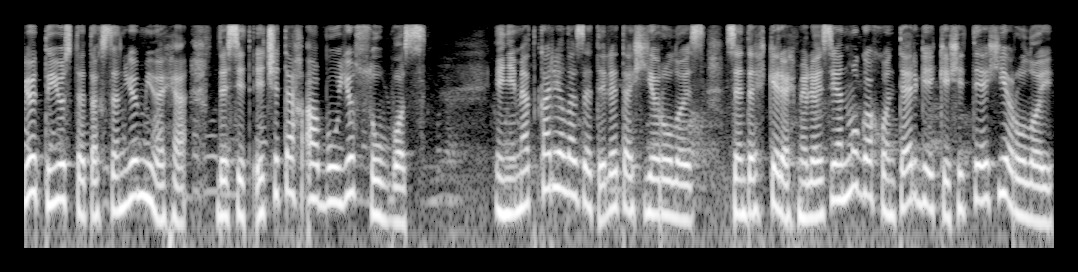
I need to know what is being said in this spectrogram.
jo tijustetaksen jo myöhä, desit etsitah abu jo suvos. Enimet karjalaiset eletah hierulois. Sendeh kerehmeläisien mugahon tärkeä kehittää hieruloi.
